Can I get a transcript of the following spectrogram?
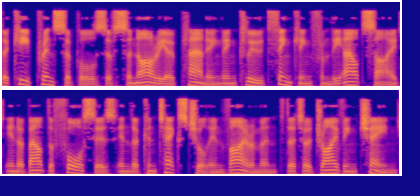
The key principles of scenario planning include thinking from the outside in about the forces in the contextual environment that are driving change,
